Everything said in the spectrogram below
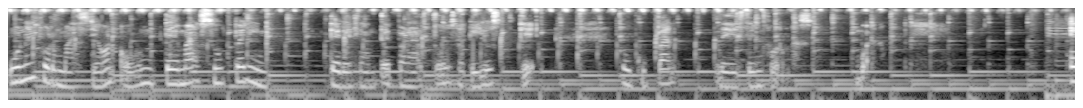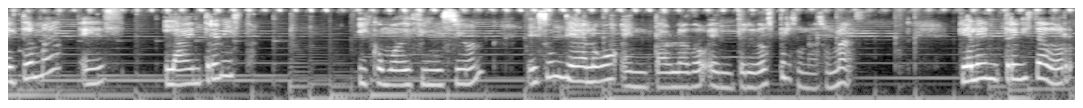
una información o un tema súper interesante para todos aquellos que ocupan de esta información. Bueno, el tema es la entrevista y como definición es un diálogo entablado entre dos personas o más, que el entrevistador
